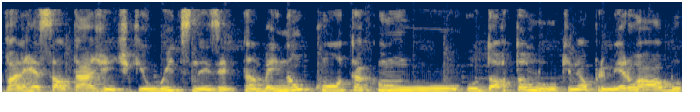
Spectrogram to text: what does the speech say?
Vale ressaltar, gente, que o Witness ele também não conta com o, o Dr. Luke, né? O primeiro álbum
